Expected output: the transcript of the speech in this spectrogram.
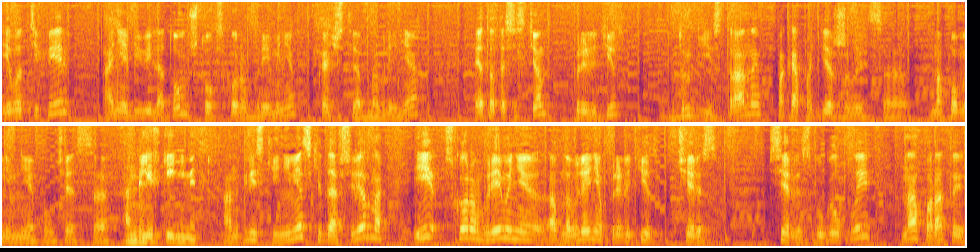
И вот теперь они объявили о том, что в скором времени в качестве обновления этот ассистент прилетит в другие страны. Пока поддерживается, напомни мне, получается... Английский и немецкий. Английский и немецкий, да, все верно. И в скором времени обновление прилетит через сервис Google Play на аппараты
